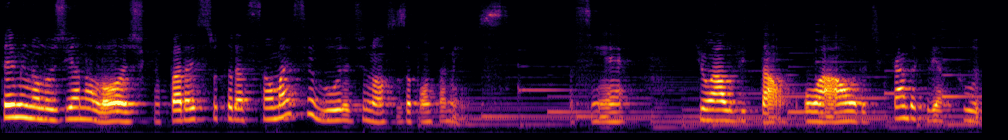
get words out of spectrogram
terminologia analógica para a estruturação mais segura de nossos apontamentos. Assim é que o halo vital ou a aura de cada criatura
